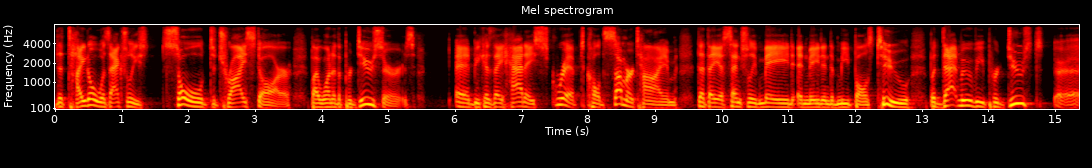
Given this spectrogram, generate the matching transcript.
The title was actually sold to TriStar by one of the producers. And because they had a script called Summertime that they essentially made and made into Meatballs 2, but that movie produced uh,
